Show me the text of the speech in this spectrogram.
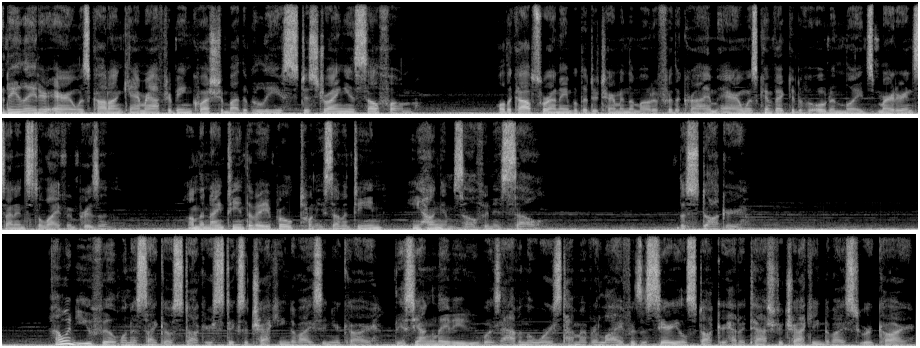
A day later, Aaron was caught on camera after being questioned by the police, destroying his cell phone. While the cops were unable to determine the motive for the crime, Aaron was convicted of Odin Lloyd's murder and sentenced to life in prison. On the 19th of April, 2017, he hung himself in his cell. The Stalker. How would you feel when a psycho stalker sticks a tracking device in your car? This young lady was having the worst time of her life as a serial stalker had attached a tracking device to her car.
